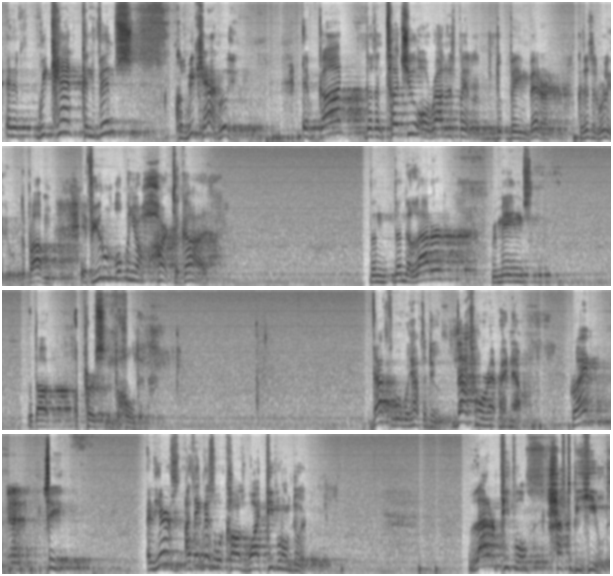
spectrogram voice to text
And if we can't convince, because we can't really, if God doesn't touch you, or rather, this being better, because this is really the, the problem, if you don't open your heart to God, then, then the ladder remains without a person to hold it. That's what we have to do. That's where we're at right now. Right? Yeah. See, and here's, I think this is what caused why people don't do it. Ladder people have to be healed.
